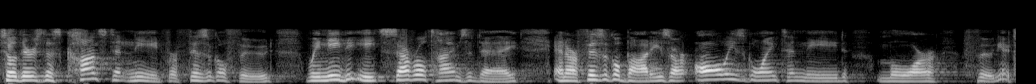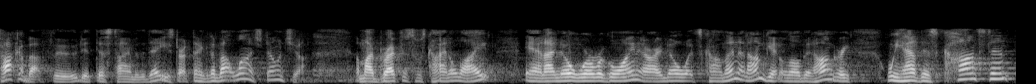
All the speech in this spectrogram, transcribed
So there's this constant need for physical food. We need to eat several times a day, and our physical bodies are always going to need more food. You know, talk about food at this time of the day, you start thinking about lunch, don't you? My breakfast was kind of light and I know where we're going, and I know what's coming, and I'm getting a little bit hungry. We have this constant,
